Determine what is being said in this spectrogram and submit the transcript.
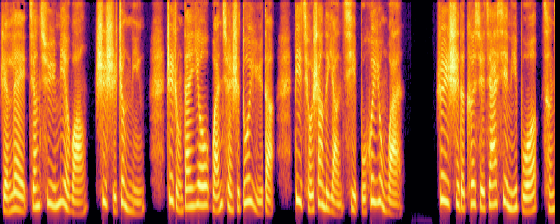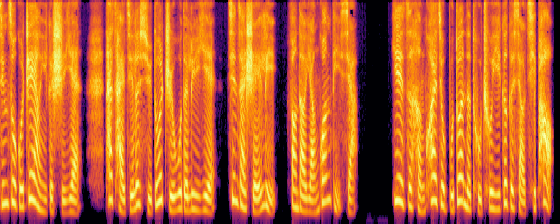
人类将趋于灭亡。”事实证明，这种担忧完全是多余的。地球上的氧气不会用完。瑞士的科学家谢尼伯曾经做过这样一个实验，他采集了许多植物的绿叶。浸在水里，放到阳光底下，叶子很快就不断的吐出一个个小气泡。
